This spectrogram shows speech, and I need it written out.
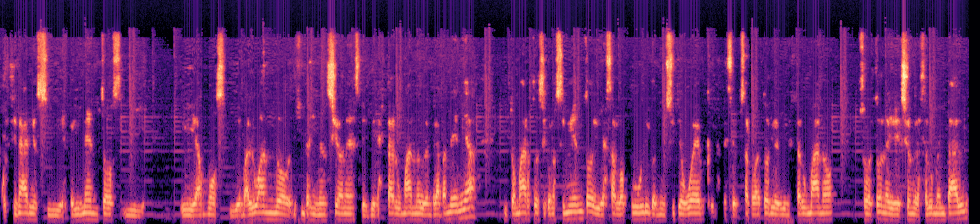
cuestionarios y experimentos y, digamos, y evaluando distintas dimensiones del bienestar humano durante la pandemia y tomar todo ese conocimiento y hacerlo público en un sitio web, una especie de observatorio del bienestar humano, sobre todo en la dirección de la salud mental,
